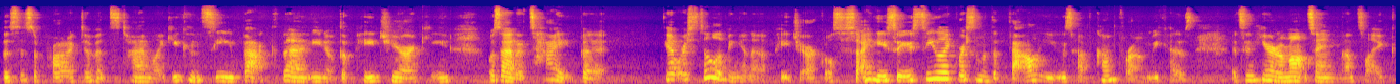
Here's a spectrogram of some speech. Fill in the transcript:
this is a product of its time. Like you can see back then, you know, the patriarchy was at its height, but yet we're still living in a patriarchal society. So you see like where some of the values have come from because it's in here and I'm not saying that's like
